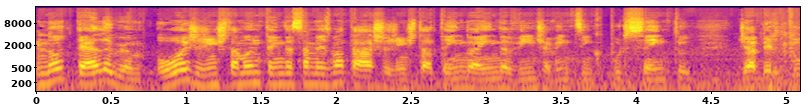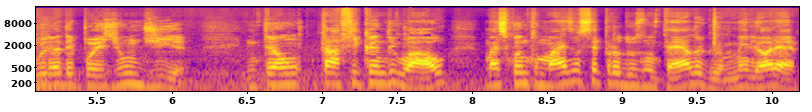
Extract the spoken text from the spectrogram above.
No Telegram, hoje a gente está mantendo essa mesma taxa, a gente está tendo ainda 20 a 25% de abertura depois de um dia. Então tá ficando igual, mas quanto mais você produz no Telegram, melhor é.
